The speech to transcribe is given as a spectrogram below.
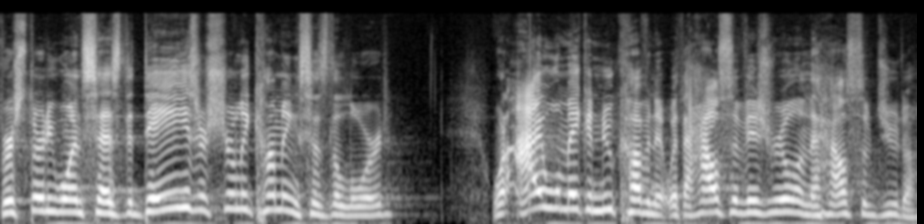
Verse 31 says, The days are surely coming, says the Lord, when I will make a new covenant with the house of Israel and the house of Judah.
